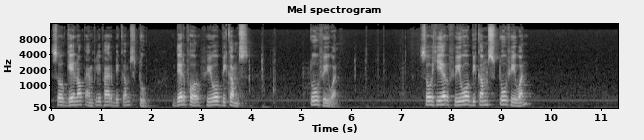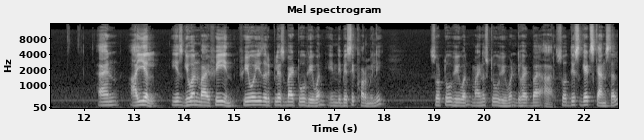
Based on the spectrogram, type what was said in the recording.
So, gain of amplifier becomes 2. Therefore, VO becomes 2 V1. So, here VO becomes 2 V1 and IL is given by V in, VO is replaced by 2 V1 in the basic formulae. So, 2 V1 minus 2 V1 divided by R. So, this gets cancelled.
